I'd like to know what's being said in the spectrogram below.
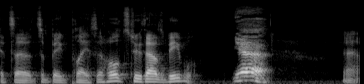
It's a it's a big place. It holds two thousand people. Yeah. Yeah.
